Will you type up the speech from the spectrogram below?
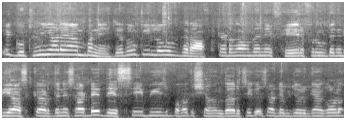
ਇਹ ਗੁਠਣੀ ਵਾਲੇ ਅੰਬ ਨੇ, ਜਦੋਂ ਕਿ ਲੋਕ ਗ੍ਰਾਫਟਡ ਲਾਉਂਦੇ ਨੇ, ਫੇਰ ਫਰੂਟਿੰਗ ਦੀ ਆਸ ਕਰਦੇ ਨੇ। ਸਾਡੇ ਦੇਸੀ ਬੀਜ ਬਹੁਤ ਸ਼ਾਨਦਾਰ ਸੀਗੇ ਸਾਡੇ ਬਜ਼ੁਰਗਾਂ ਕੋਲ।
